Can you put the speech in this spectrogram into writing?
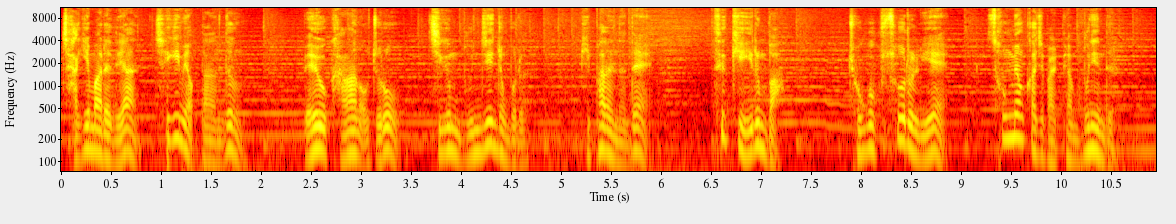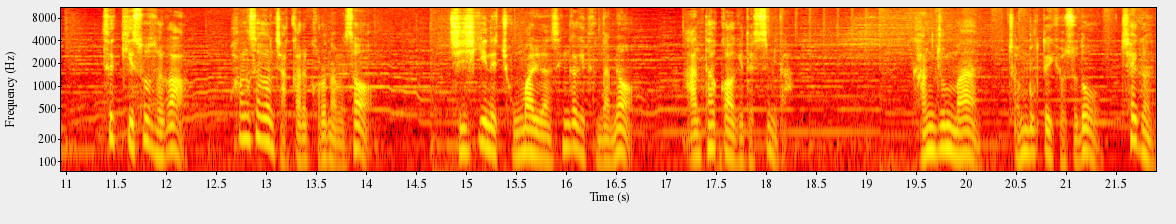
자기 말에 대한 책임이 없다는 등 매우 강한 어조로 지금 문재인 정부를 비판했는데 특히 이른바 조국 수호를 위해 성명까지 발표한 문인들 특히 소설가 황석연 작가를 거론하면서 지식인의 종말이란 생각이 든다며 안타까워하게 됐습니다. 강준만 전북대 교수도 최근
